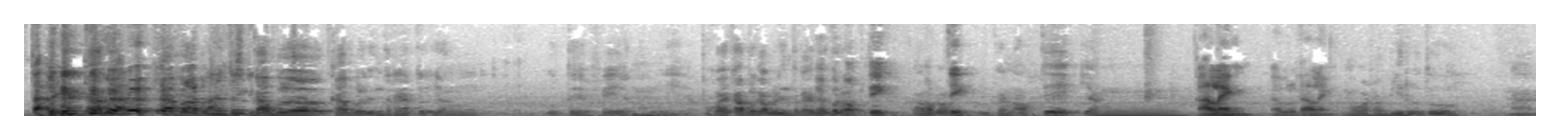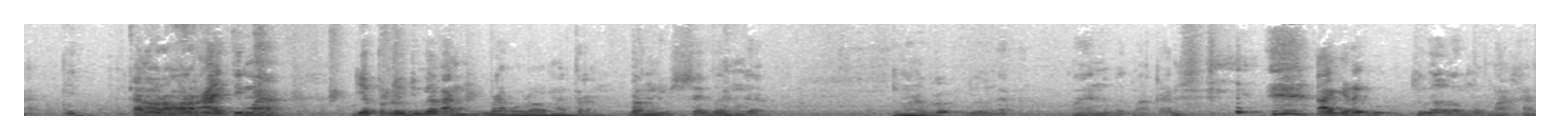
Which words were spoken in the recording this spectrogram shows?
Tarik kabel, kabel apa sih itu kabel kabel internet tuh yang UTV ya namanya ya pokoknya kabel-kabel internet Kabel itu optik. kabel Optik. bukan optik yang Kaleng, kabel kaleng. yang warna biru tuh nah it- kan orang-orang. IT mah dia perlu juga kan berapa berapa meter. Bang ini bisa saya bayar nggak? Gimana bro? Jual nggak? Main buat makan. Akhirnya gua jual bang buat makan.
